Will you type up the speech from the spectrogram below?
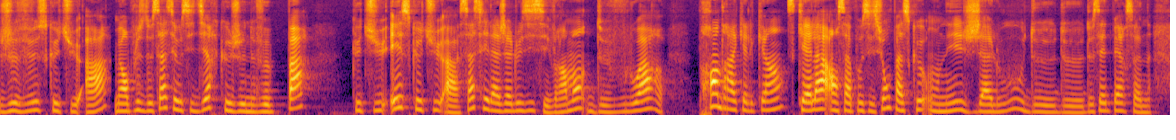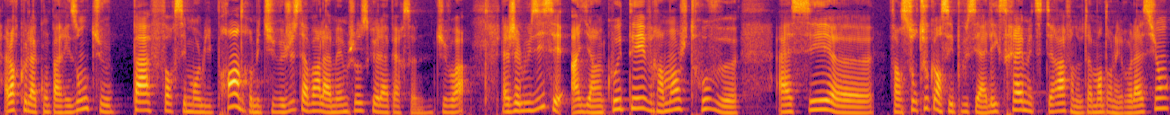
je veux ce que tu as, mais en plus de ça, c'est aussi dire que je ne veux pas que tu aies ce que tu as. Ça, c'est la jalousie. C'est vraiment de vouloir prendre à quelqu'un ce qu'elle a en sa possession parce qu'on est jaloux de, de, cette personne. Alors que la comparaison, tu veux pas forcément lui prendre, mais tu veux juste avoir la même chose que la personne, tu vois. La jalousie, c'est il y a un côté vraiment, je trouve, euh, assez... Euh, enfin, surtout quand c'est poussé à l'extrême, etc., enfin, notamment dans les relations,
